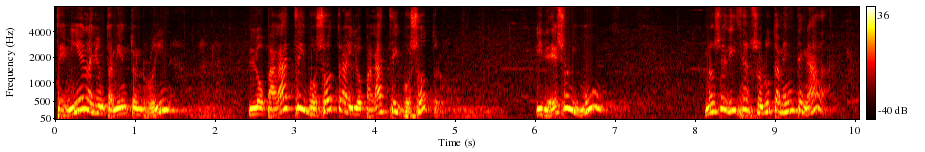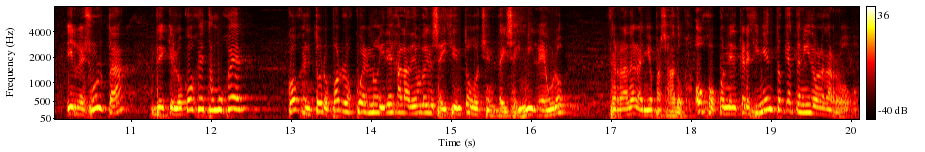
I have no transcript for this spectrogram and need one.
tenía el ayuntamiento en ruina. Lo pagasteis vosotras y lo pagasteis vosotros. Y de eso ni mu. No se dice absolutamente nada. Y resulta de que lo coge esta mujer, coge el toro por los cuernos y deja la deuda en 686.000 euros cerrada el año pasado. Ojo, con el crecimiento que ha tenido Algarrobo.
